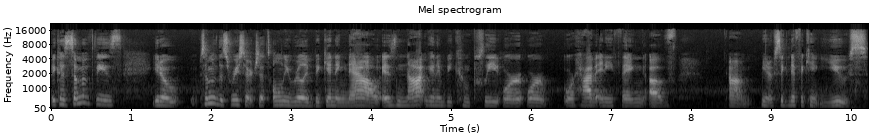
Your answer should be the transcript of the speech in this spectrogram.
Because some of these, you know, some of this research that's only really beginning now is not going to be complete or, or, or have anything of, um, you know, significant use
